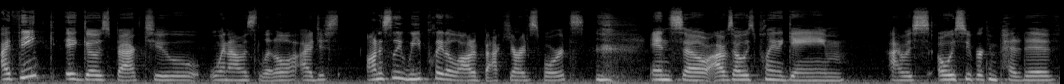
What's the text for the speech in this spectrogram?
I think it goes back to when I was little. I just honestly, we played a lot of backyard sports, and so I was always playing a game. I was always super competitive,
